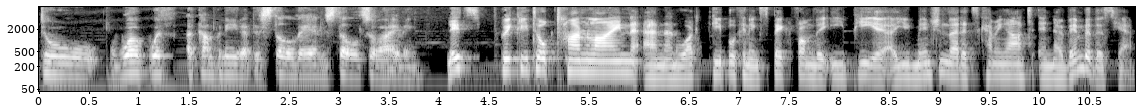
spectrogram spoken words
to work with a company that is still there and still surviving. Let's quickly talk timeline and, and what people can expect from the EP. Uh, you mentioned that it's coming out in November this year.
